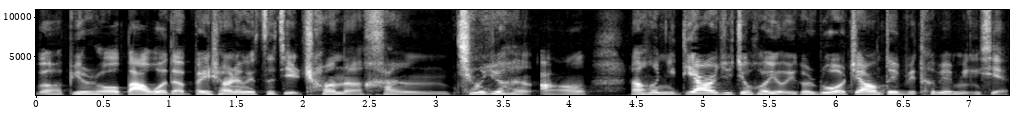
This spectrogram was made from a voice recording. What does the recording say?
呃，比如说我把我的悲伤留给自己，唱的很情绪很昂，然后你第二句就会有一个弱，这样对比特别明显。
